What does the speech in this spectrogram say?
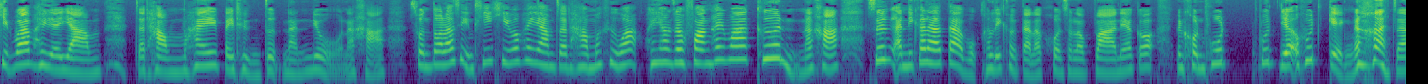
คิดว่าพยายามจะทำให้ไปถึงจุดนั้นอยู่นะคะ ส่วนตัวแล้วสิ่งที่คิดว่าพยายามจะทำก็คือว่าพยายามจะฟังให้มากขึ้นนะคะ ซึ่งอันนี้ก็แล้วแต่บุคลิกของแต่ละคนสำหรับปลาเนี่ยก็เป็นคนพูด พูดเยอะพูดเก่งนะอาจจะ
